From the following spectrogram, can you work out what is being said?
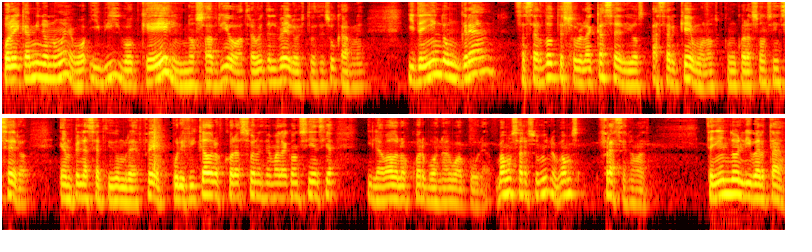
por el camino nuevo y vivo que Él nos abrió a través del velo, esto es de su carne, y teniendo un gran sacerdote sobre la casa de Dios, acerquémonos con corazón sincero, en plena certidumbre de fe, purificados los corazones de mala conciencia y lavados los cuerpos en agua pura. Vamos a resumirlo, vamos, frases nomás. Teniendo libertad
